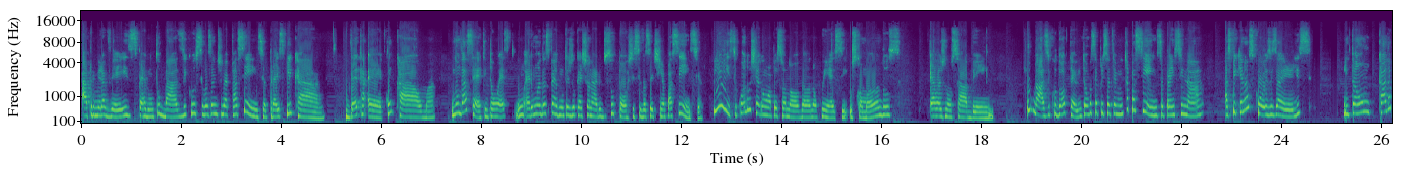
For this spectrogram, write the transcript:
a primeira vez pergunta o básico. Se você não tiver paciência para explicar é, com calma, não dá certo. Então, era uma das perguntas do questionário de suporte, se você tinha paciência. E é isso, quando chega uma pessoa nova, ela não conhece os comandos, elas não sabem o básico do hotel. Então, você precisa ter muita paciência para ensinar as pequenas coisas a eles. Então, cada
